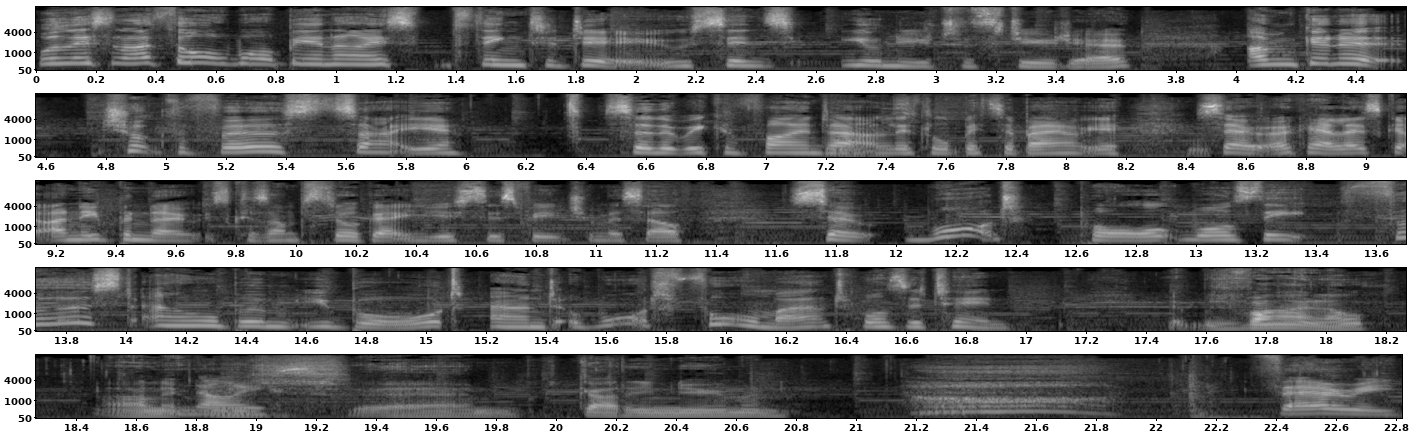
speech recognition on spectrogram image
Well, listen, I thought what would be a nice thing to do since you're new to the studio, I'm going to chuck the firsts at you so that we can find out a little bit about you. So, okay, let's go. I need my notes because I'm still getting used to this feature myself. So, what, Paul, was the first album you bought and what format was it in? It was vinyl, and it Nice. was um, Gary Numan. Very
